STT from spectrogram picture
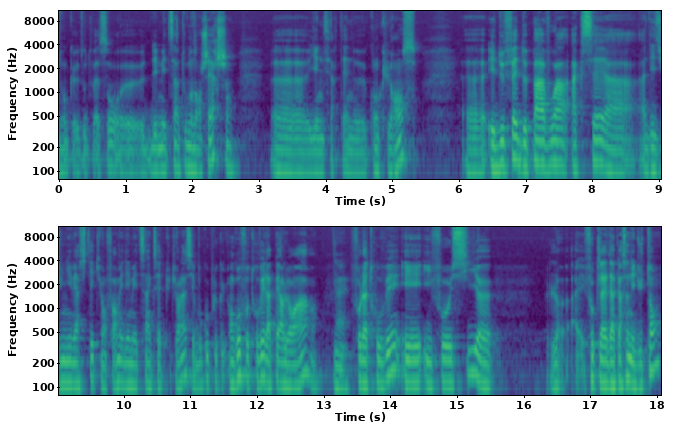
Donc, euh, de toute façon, des médecins, tout le monde en cherche. Il y a une certaine concurrence. Euh, et du fait de ne pas avoir accès à, des universités qui ont formé des médecins avec cette culture-là, c'est beaucoup plus. En gros, il faut trouver la perle rare, il faut la trouver, et il faut aussi. Euh, il faut que la, personne ait du temps.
